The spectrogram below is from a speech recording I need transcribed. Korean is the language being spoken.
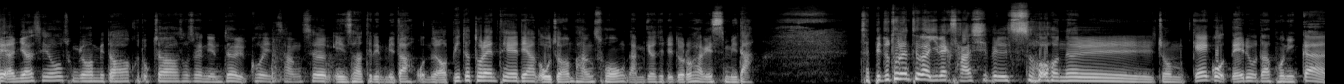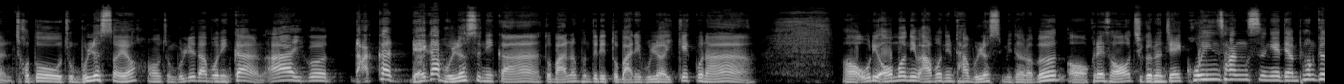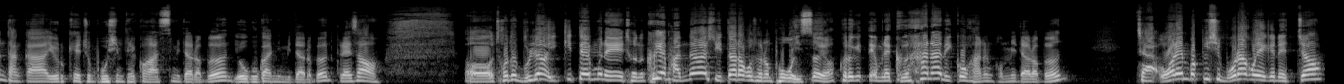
네, 안녕하세요. 존경합니다. 구독자 선생님들, 코인 상승 인사드립니다. 오늘 비트 토렌트에 대한 오전 방송 남겨드리도록 하겠습니다. 자, 비트 토렌트가 241선을 좀 깨고 내려오다 보니까 저도 좀 물렸어요. 어, 좀 물리다 보니까, 아, 이거, 아까 내가 물렸으니까 또 많은 분들이 또 많이 물려 있겠구나. 어, 우리 어머님, 아버님 다 물렸습니다, 여러분. 어, 그래서 지금 현재 코인 상승에 대한 평균 단가 이렇게 좀 보시면 될 것 같습니다, 여러분. 요 구간입니다, 여러분. 그래서 어, 저도 물려 있기 때문에 저는 크게 반등할 수 있다라고 저는 보고 있어요. 그렇기 때문에 그 하나 믿고 가는 겁니다, 여러분. 자, 워렌 버핏이 뭐라고 얘기를 했죠?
